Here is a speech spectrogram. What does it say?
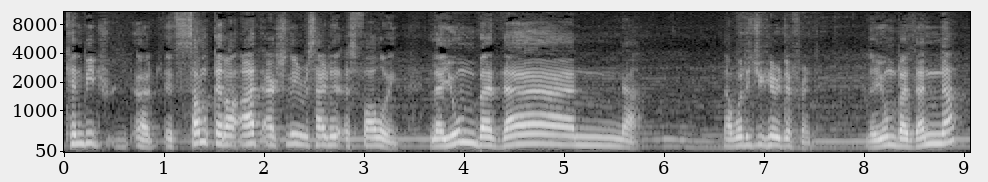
can be uh, some qira'at actually recited as following. La now what did you hear different? La yumbadhanna.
